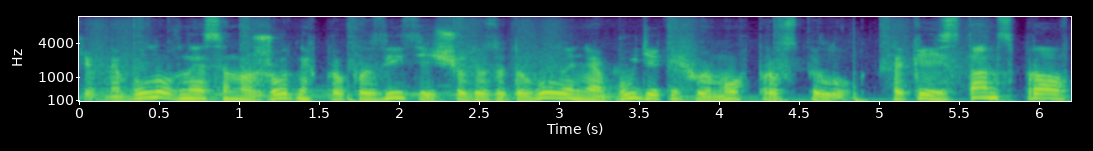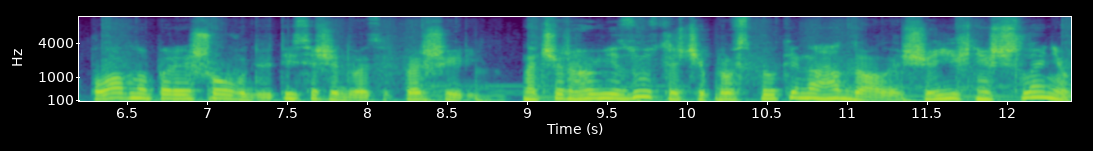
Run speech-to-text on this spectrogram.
компаній-перевізників не було внесено жодних пропозицій щодо задоволення будь-яких вимог профспілок. Такий стан справ плавно перейшов у 2021 рік. На черговій зустрічі профспілки нагадали, що їхніх членів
